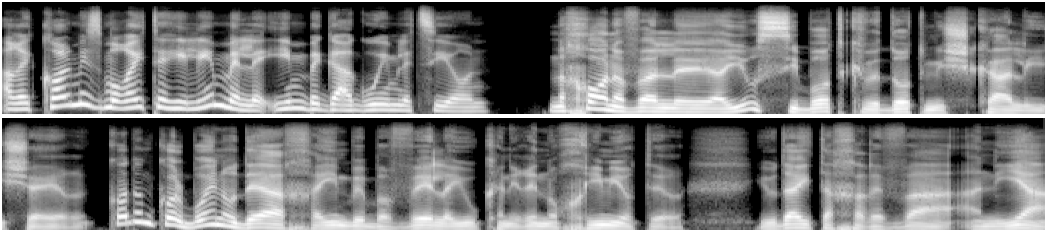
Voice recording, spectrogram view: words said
הרי כל מזמורי תהילים מלאים בגעגועים לציון. נכון, אבל uh, היו סיבות כבדות משקל להישאר. קודם כל, בואי נודה, החיים בבבל היו כנראה נוחים יותר. יהודה הייתה חרבה, ענייה.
